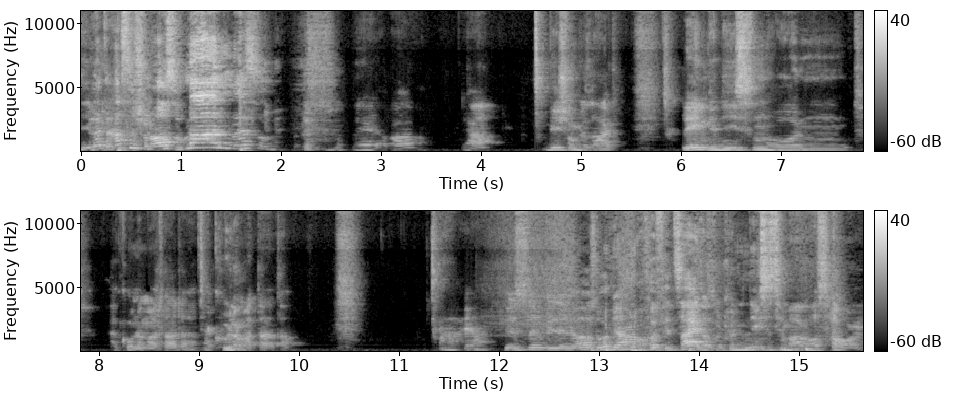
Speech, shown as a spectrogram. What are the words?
die Leute rasten schon aus, so, Mann, weißt du. Nee, aber, ja, wie schon gesagt, Leben genießen und Hakuna Matata. Akula Matata. Ach ja, wir sind, wir sind aus. Und wir haben noch voll viel Zeit, also können wir nächstes Thema raushauen.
